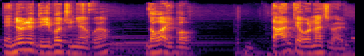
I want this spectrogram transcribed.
내년에도 입어주냐고요? 너가 입어. 나한테 원하지 말고.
